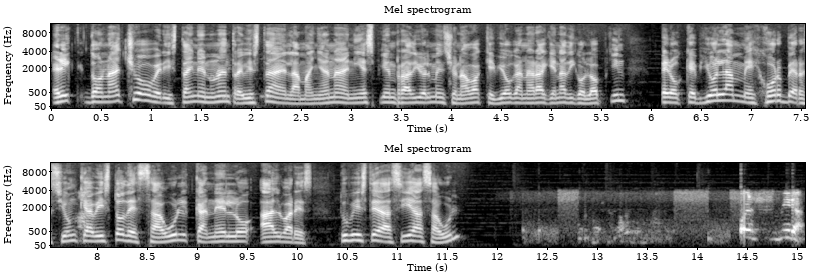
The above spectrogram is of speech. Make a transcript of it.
Eric, Donacho Beristain en una entrevista en la mañana en ESPN Radio, él mencionaba que vio ganar a Gennady Golovkin, pero que vio la mejor versión que ha visto de Saúl Canelo Álvarez. ¿Tú viste así a Saúl? Pues mira,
